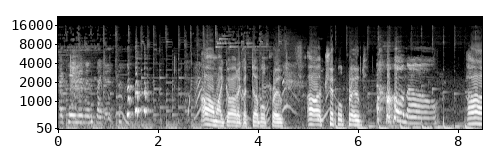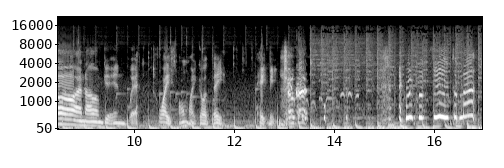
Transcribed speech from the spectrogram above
I came in in second. Oh my god, I got double probed. Oh, triple probed. oh no. Oh, and now I'm getting wet twice. Oh my god, they hate me. Oh, good. I went from first to last.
